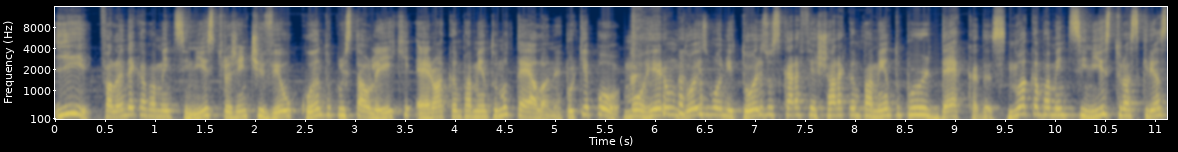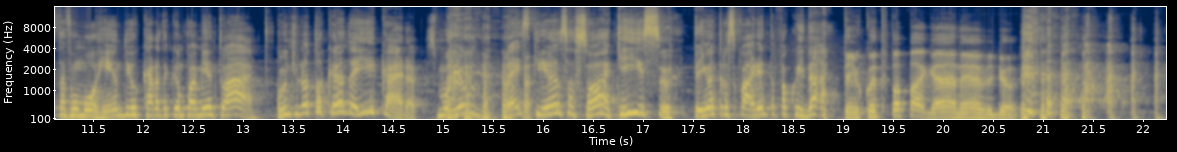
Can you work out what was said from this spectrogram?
E, falando em acampamento sinistro, a gente vê o quanto Crystal Lake era um acampamento Nutella, né? Porque, pô, morreram dois monitores, os caras fecharam acampamento por décadas. No acampamento sinistro, as crianças estavam morrendo e o cara do acampamento, ah, continua tocando aí, cara. Morreu 10 crianças só, que isso? Tem outras 40 para cuidar. Tem o quanto pra pagar, né, amigão?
